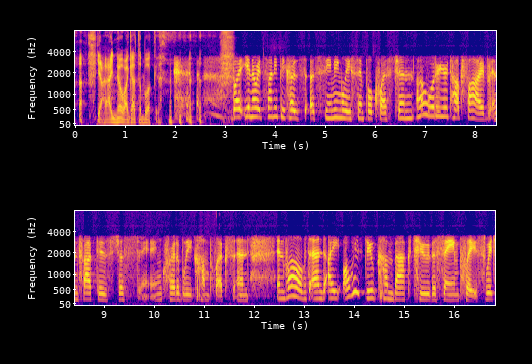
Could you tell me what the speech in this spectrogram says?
yeah, I know. I got the book. but you know, it's funny because a seemingly simple question, "Oh, what are your top five? in fact, is just incredibly complex and involved. And I always do come back to the same place, which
